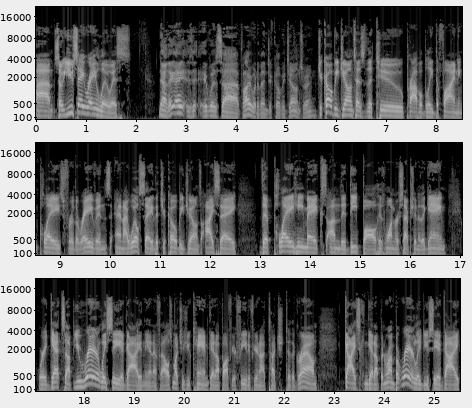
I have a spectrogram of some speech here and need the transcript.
Um, so you say Ray Lewis. No, they, it was uh, probably would have been Jacoby Jones, right? Jacoby Jones has the two probably defining plays for the Ravens, and I will say that Jacoby Jones, I say the play he makes on the deep ball, his one reception of the game, where he gets up. You rarely see a guy in the NFL, as much as you can get up off your feet if you're not touched to the ground. Guys can get up and run, but rarely do you see a guy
